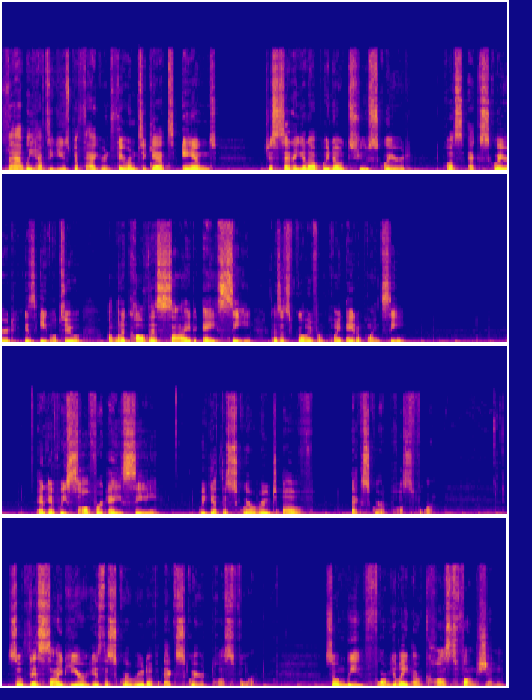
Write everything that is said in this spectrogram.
That we have to use Pythagorean theorem to get, and just setting it up, we know 2 squared plus x squared is equal to, I'm going to call this side AC, because it's going from point A to point C. And if we solve for AC, we get the square root of x squared plus 4. So this side here is the square root of x squared plus 4. So when we formulate our cost function,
